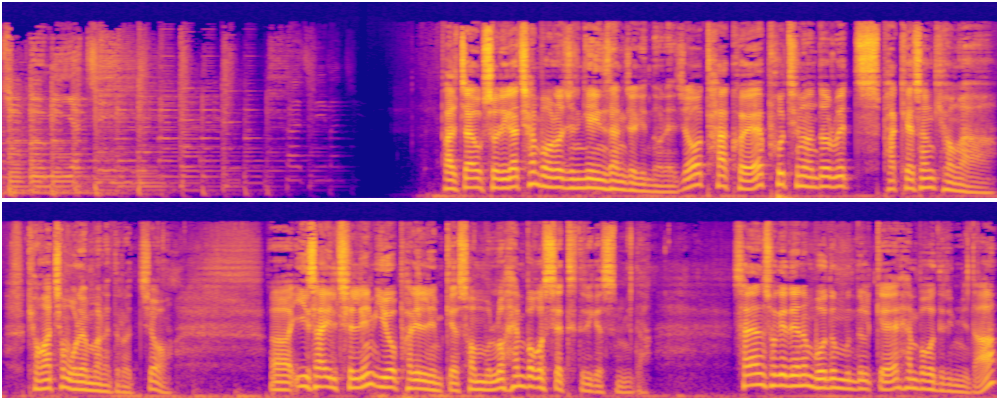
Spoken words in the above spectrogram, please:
기쁨이었지 발자국 소리가 참 멀어지는 게 인상적인 노래죠. 타코의 on the Ritz, 박혜성 경아. 경아 참 오랜만에 들었죠. 어, 2417님, 2581님께 선물로 햄버거 세트 드리겠습니다. 사연 소개되는 모든 분들께 햄버거 드립니다.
